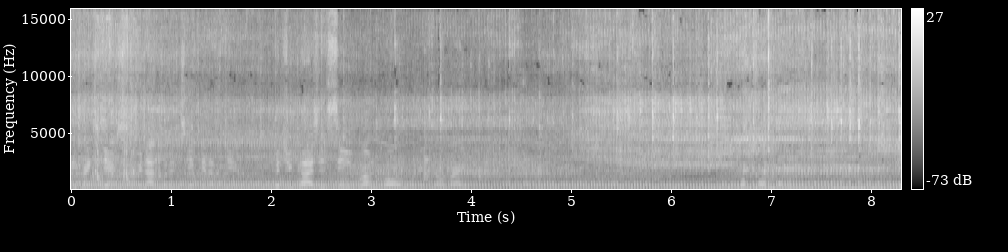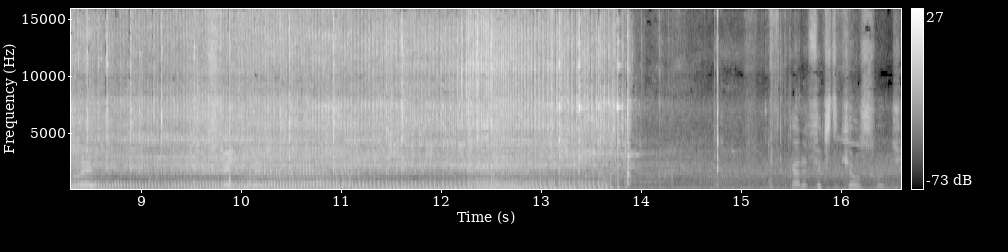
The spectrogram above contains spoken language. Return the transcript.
right there, so we're not gonna take it up there. But you guys have seen where I'm going with it though, right? lift. Straight lift. Gotta fix the kill switch.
